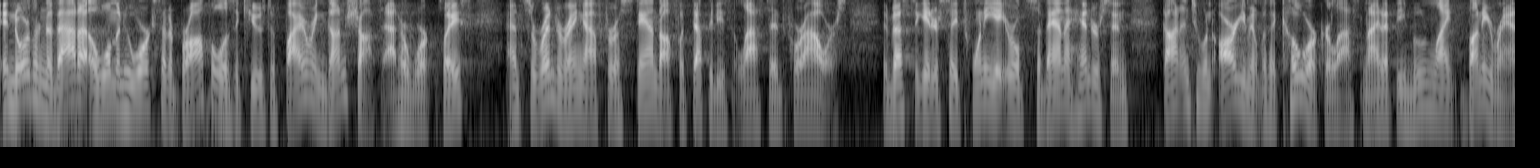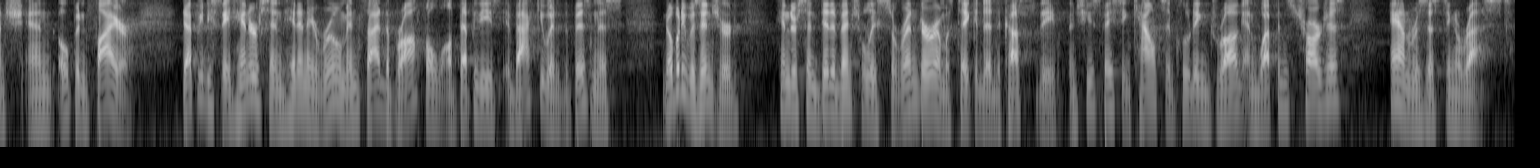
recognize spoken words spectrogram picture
In northern Nevada, a woman who works at a brothel is accused of firing gunshots at her workplace and surrendering after a standoff with deputies that lasted for hours. Investigators say 28-year-old Savannah Henderson got into an argument with a coworker last night at the Moonlite Bunny Ranch and opened fire. Deputies say Henderson hid in a room inside the brothel while deputies evacuated the business. Nobody was injured. Henderson did eventually surrender and was taken into custody, and she's facing counts including drug and weapons charges and resisting arrest.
